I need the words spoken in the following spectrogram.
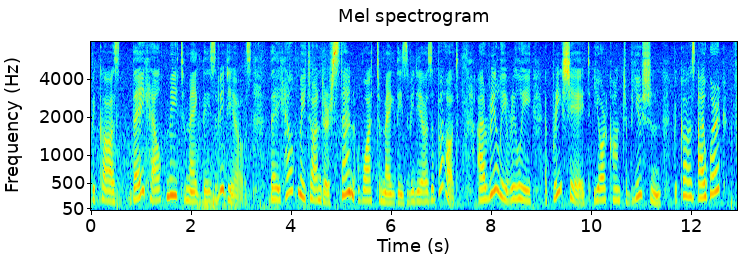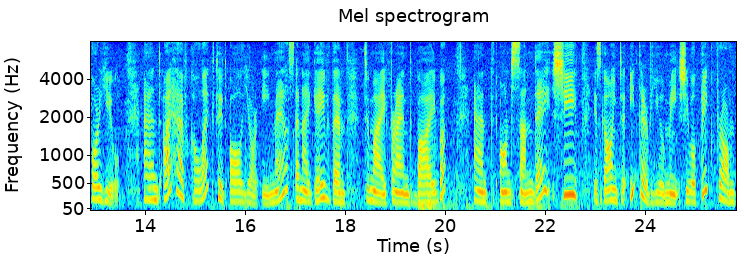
because they help me to make these videos. They help me to understand what to make these videos about. I really, really appreciate your contribution because I work for you. And I have collected all your emails and I gave them to my friend Baiba and on Sunday she is going to interview me. She will pick from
